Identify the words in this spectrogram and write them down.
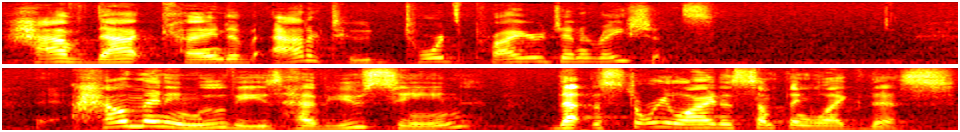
have that kind of attitude towards prior generations. How many movies have you seen that the storyline is something like this?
